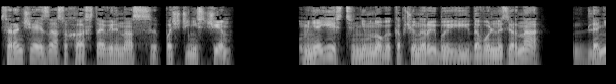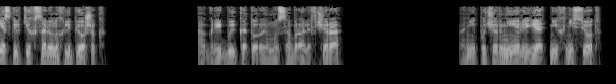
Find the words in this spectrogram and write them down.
Саранча и засуха оставили нас почти ни с чем. У меня есть немного копченой рыбы и довольно зерна для нескольких соленых лепешек. А грибы, которые мы собрали вчера, они почернели, и от них несет.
